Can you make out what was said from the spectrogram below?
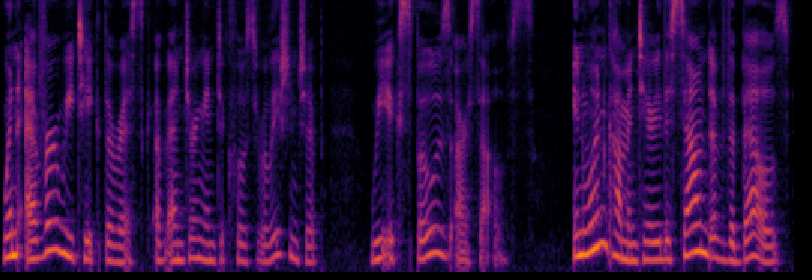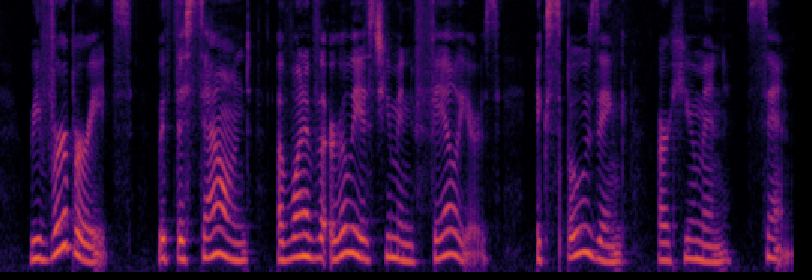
Whenever we take the risk of entering into close relationship, we expose ourselves. In one commentary, the sound of the bells reverberates with the sound of one of the earliest human failures, exposing our human sin.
